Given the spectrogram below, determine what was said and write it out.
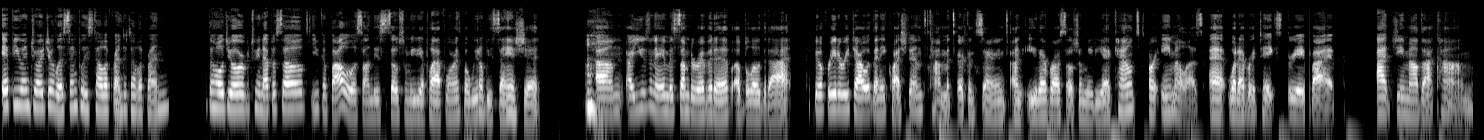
If you enjoyed your listen, please tell a friend to tell a friend to hold you over between episodes. You can follow us on these social media platforms, but we don't be saying shit. Um, our username is some derivative of Below the Dot. Feel free to reach out with any questions, comments, or concerns on either of our social media accounts or email us at whatever it takes 385 at gmail.com.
